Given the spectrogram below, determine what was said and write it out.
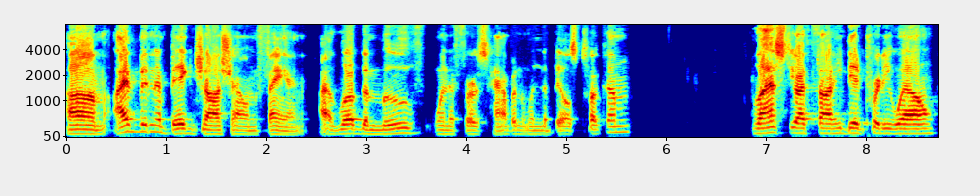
Um, I've been a big Josh Allen fan. I love the move when it first happened when the Bills took him. Last year, I thought he did pretty well.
